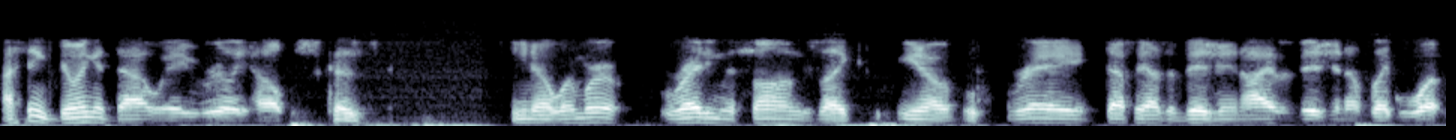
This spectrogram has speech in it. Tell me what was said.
I think doing it that way really helps because you know when we're writing the songs like you know Ray definitely has a vision. I have a vision of like what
